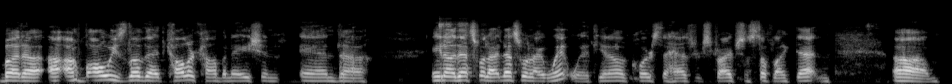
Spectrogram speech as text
But uh, I, I've always loved that color combination, and uh, you know that's what I that's what I went with. You know, of course, the hazard stripes and stuff like that, and um,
